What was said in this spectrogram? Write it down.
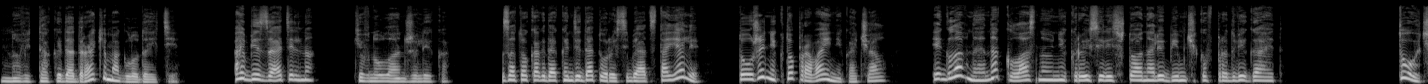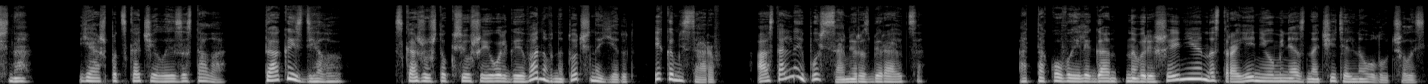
«Но ведь так и до драки могло дойти». «Обязательно», — кивнула Анжелика. «Зато когда кандидатуры себя отстояли, то уже никто права и не качал. И главное, на классную не крысились, что она любимчиков продвигает». «Точно!» — я аж подскочила из-за стола. «Так и сделаю. Скажу, что Ксюша и Ольга Ивановна точно едут, и комиссаров, а остальные пусть сами разбираются. От такого элегантного решения настроение у меня значительно улучшилось,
